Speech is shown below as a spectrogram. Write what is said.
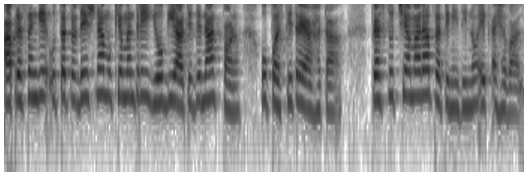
આ પ્રસંગે ઉત્તર પ્રદેશના મુખ્યમંત્રી યોગી આદિત્યનાથ પણ ઉપસ્થિત રહ્યા હતા. પ્રસ્તુત છે અમારા પ્રતિનિધિનો એક અહેવાલ.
